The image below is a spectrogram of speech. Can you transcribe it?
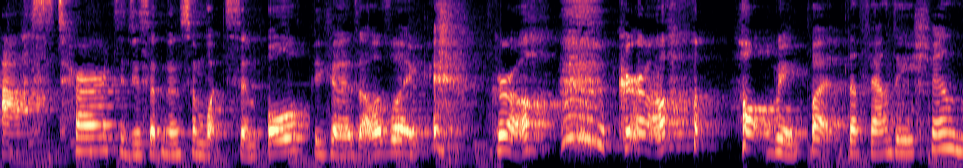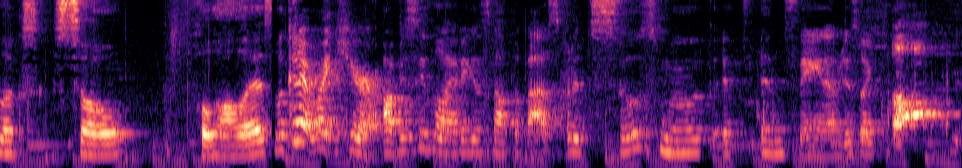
asked her to do something somewhat simple because I was like, girl, girl, help me. But the foundation looks so flawless. Look at it right here. Obviously the lighting is not the best, but it's so smooth. It's insane. I'm just like, oh.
